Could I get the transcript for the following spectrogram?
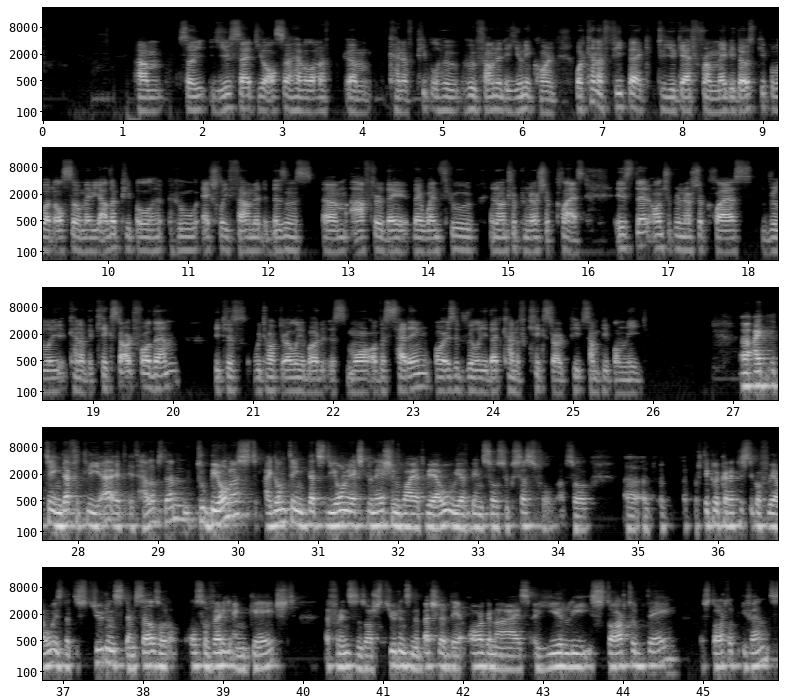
Um, so you said you also have a lot of um, kind of people who who founded a unicorn. What kind of feedback do you get from maybe those people but also maybe other people who actually founded a business um, after they they went through an entrepreneurship class? Is that entrepreneurship class really kind of a kickstart for them because we talked earlier about it is more of a setting or is it really that kind of kickstart some people need uh, I think definitely yeah, it, it helps them. To be honest, I don't think that's the only explanation why at WHU we have been so successful. So uh, a, a, particular characteristic of WHU is that the students themselves are also very engaged. Uh, for instance, our students in the bachelor, they organize a yearly startup day, a startup event,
